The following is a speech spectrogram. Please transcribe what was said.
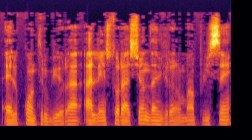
Elle contribuera à l'instauration d'environnements plus sains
